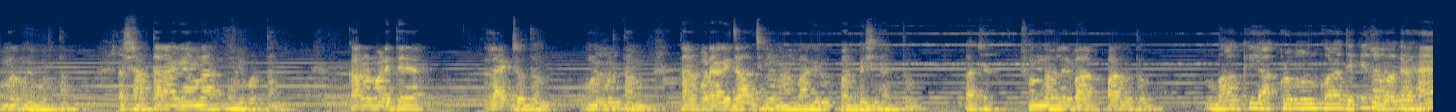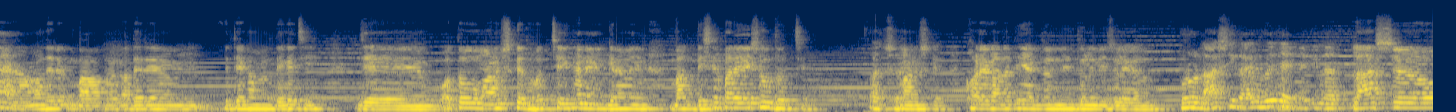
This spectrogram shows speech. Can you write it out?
আমরা ঘুমিয়ে পড়তাম। আর সাতটার আগে আমরা ঘুমিয়ে পড়তাম। কারোর বাড়িতে লাইট জ্বলতাম ঘুমিয়ে পড়তাম। তারপরে আগে জাল ছিল না বাঘের উৎপাত বেশি থাকতো। আচ্ছা। সন্ধ্যা হলে বাঘ পার হতো। বাঘ কি আক্রমণ করা দেখেছ বাঘের? হ্যাঁ আমাদের বা- আমাদের এতে আমরা দেখেছি যে কত মানুষকে ধরছে এখানে গ্রামে। বাঘ দেশের পারে এসেও ধরছে। আচ্ছা। মানুষকে। খড়ের গাদাতেই একজন তুলে নিয়ে চলে গেল পুরো লাশই গায়েব হয়ে যায় নাকি না? লাশ ও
